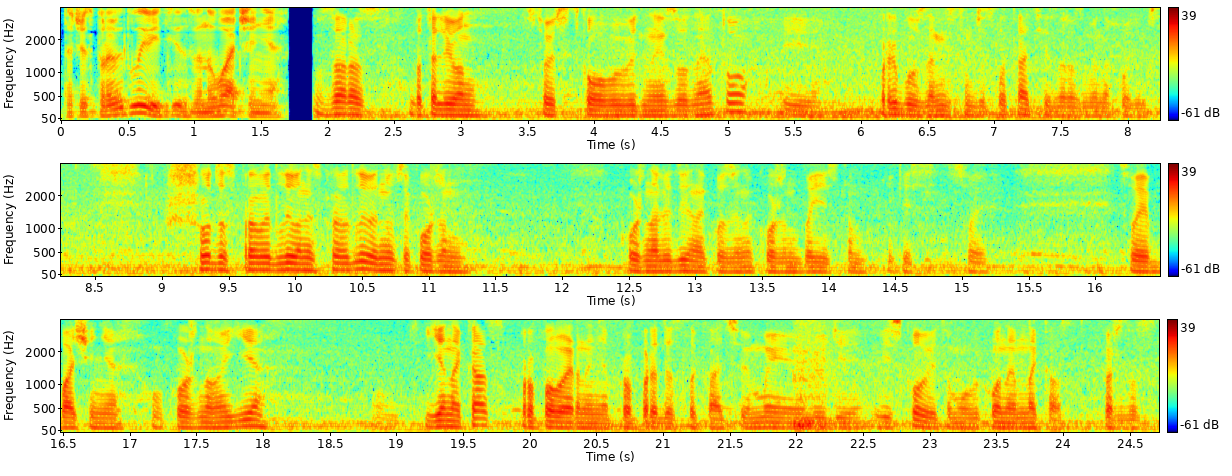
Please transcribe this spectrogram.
Та чи справедливі ці звинувачення? Зараз батальйон 100% виведений з зони АТО і прибув за місцем дислокації. Зараз ми знаходимося. Щодо справедливо, несправедливо, ну це кожен, кожна людина, кожен, кожен боєць там якесь своє, своє бачення у кожного є. Є наказ про повернення, про передислокацію. Ми люди військові, тому виконуємо наказ, перш за все.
